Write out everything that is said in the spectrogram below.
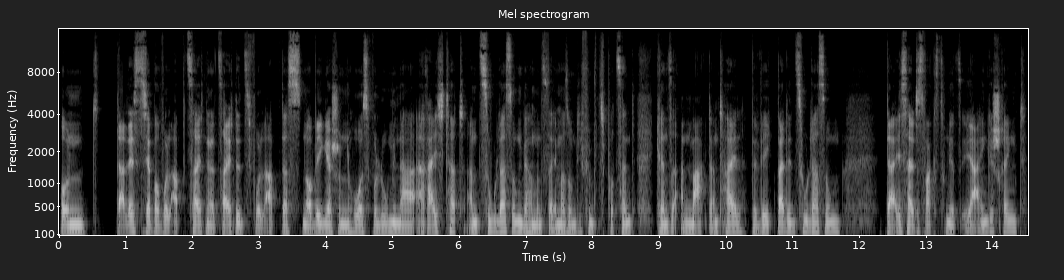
Und da lässt sich aber wohl abzeichnen, oder zeichnet sich wohl ab, dass Norwegen ja schon ein hohes Volumina erreicht hat an Zulassungen. Wir haben uns da immer so um die 50% Grenze an Marktanteil bewegt bei den Zulassungen. Da ist halt das Wachstum jetzt eher eingeschränkt.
